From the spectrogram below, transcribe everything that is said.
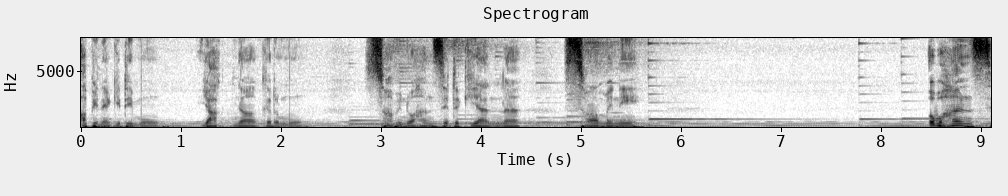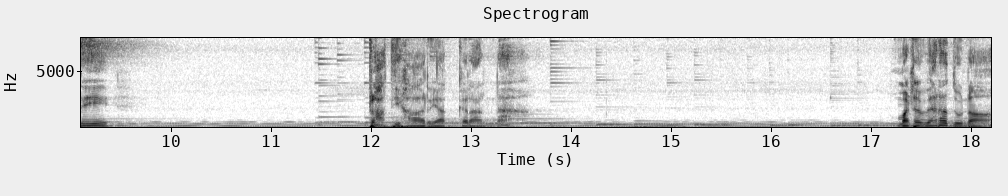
අපි නැගිටිමු යක්ඥා කරමු ස්වාමින් වහන්සේට කියන්න ස්වාමිනි ඔබහන්සේ ප්‍රතිහාරයක් කරන්න. මට වැරදුනා.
